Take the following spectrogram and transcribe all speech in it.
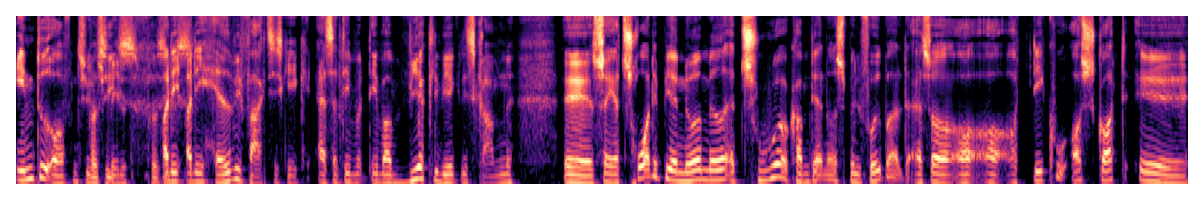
intet offensivt præcis, spil. Præcis. Og, det, og det havde vi faktisk ikke. Altså, det, var, det var virkelig, virkelig skræmmende. Øh, så jeg tror, det bliver noget med at ture og komme derned og spille fodbold. Altså, og, og, og det kunne også godt... Øh,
